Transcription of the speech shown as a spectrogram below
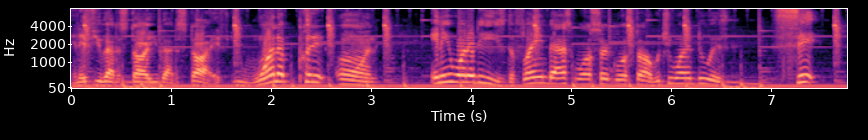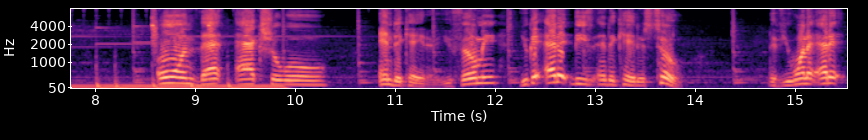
and if you got a star, you got a star. If you wanna put it on any one of these, the flame, basketball, circle, or star, what you wanna do is sit on that actual indicator. You feel me? You can edit these indicators too if you want to edit,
